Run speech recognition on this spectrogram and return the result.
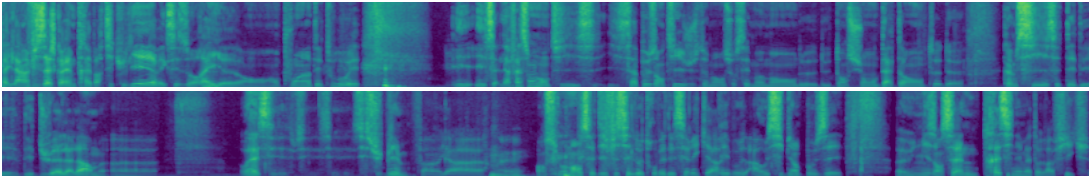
il, il, a un visage quand même très particulier avec ses oreilles mm. euh, en, en, pointe et tout et Et, et, la façon dont il, il s'apesantit justement sur ces moments de, de tension, d'attente, de, comme si c'était des, des, duels à l'arme, euh, ouais, c'est sublime. Enfin, y a... Ouais. En ce moment, c'est difficile de trouver des séries qui arrivent à aussi bien poser euh, une mise en scène très cinématographique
